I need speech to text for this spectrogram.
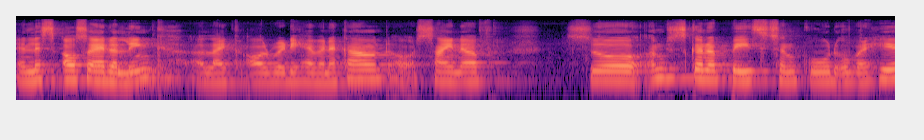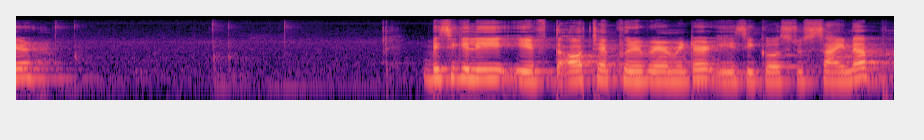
And let's also add a link uh, like already have an account or sign up. So I'm just gonna paste some code over here. Basically if the auth type query parameter is equals to sign up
